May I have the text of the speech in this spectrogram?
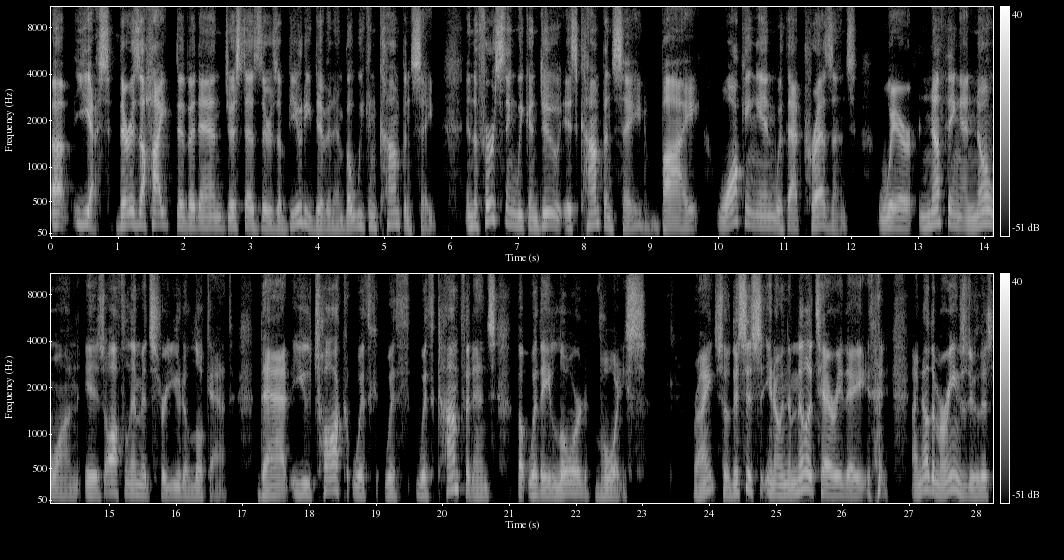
uh, yes, there is a height dividend, just as there's a beauty dividend, but we can compensate. And the first thing we can do is compensate by walking in with that presence where nothing and no one is off limits for you to look at that you talk with with with confidence but with a lord voice right? So this is, you know, in the military, they, I know the Marines do this.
